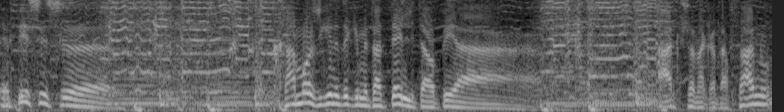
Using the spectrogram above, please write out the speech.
Επίσης ε, χαμός γίνεται και με τα τέλη τα οποία άρχισαν να καταφθάνουν.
